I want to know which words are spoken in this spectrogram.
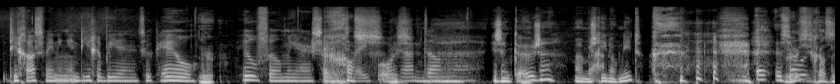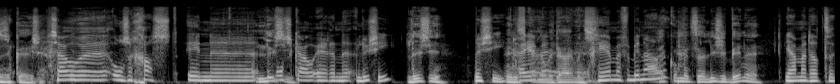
die gaswinning in die gebieden natuurlijk heel, heel veel meer CO2 Gas is veroorzaakt een, dan. eh, is een keuze, maar misschien ook niet. Eh, zou, Russisch gas is een keuze. zou eh, onze gast in eh. Moskou er een... Lucie? Lucie. Lucie, ga jij, me, ga jij hem even Hij binnenhalen? komt met uh, Lucie binnen. Ja, maar dat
